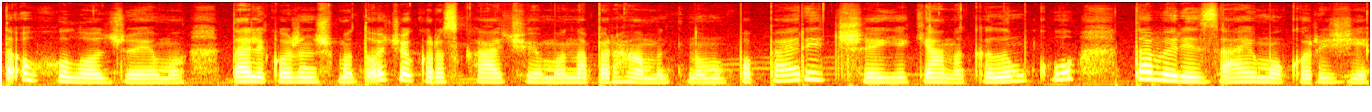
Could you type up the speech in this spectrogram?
та охолоджуємо. Далі кожен шматочок розкачуємо на пергаментному папері чи як я на килимку та вирізаємо коржі.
